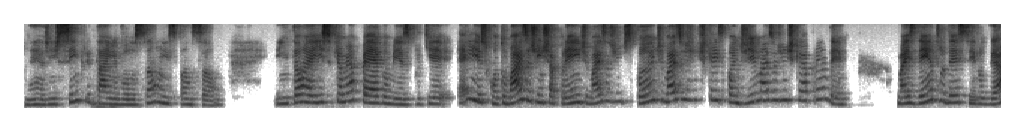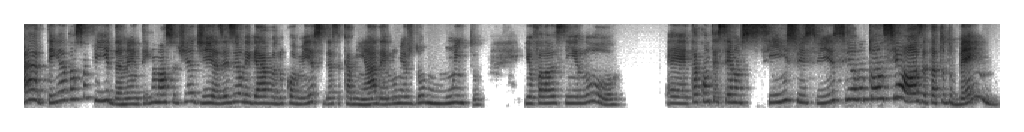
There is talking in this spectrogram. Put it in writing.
né? A gente sempre está em evolução e expansão. Então é isso que eu me apego mesmo, porque é isso. Quanto mais a gente aprende, mais a gente expande, mais a gente quer expandir, mais a gente quer aprender. Mas dentro desse lugar tem a nossa vida, né? Tem o nosso dia a dia. Às vezes eu ligava no começo dessa caminhada, a Elu me ajudou muito. E eu falava assim, Elu, é, tá acontecendo isso, isso, isso, e eu não tô ansiosa, tá tudo bem?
